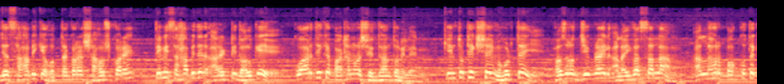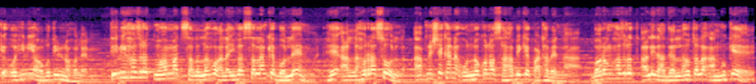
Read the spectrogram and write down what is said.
যে সাহাবিকে হত্যা করার সাহস করে? তিনি সাহাবিদের আরেকটি দলকে কুয়ার দিকে পাঠানোর সিদ্ধান্ত নিলেন। কিন্তু ঠিক সেই মুহূর্তেই হজরত জিব্রাইল আলাইহাসাল্লাম আল্লাহর পক্ষ থেকে ওহিনী অবতীর্ণ হলেন। তিনি হজরত মোহাম্মদ সাল্লাহ আলাইহাসাল্লামকে বললেন, হে আল্লাহর রাসুল, আপনি সেখানে অন্য কোনো সাহাবিকে পাঠাবেন না। বরং হজরত আলী রাদে আল্লাহ তাল্লাহ আনহুকে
